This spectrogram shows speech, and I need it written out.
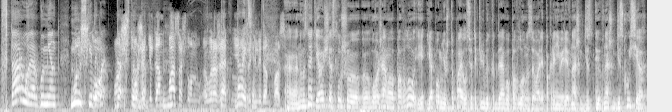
Второй аргумент, Минский... Он что, догла... он да, что, что житель да. Донбасса, угу. что он выражает так, мнение давайте. жителей Донбасса? Э, ну, вы знаете, я вообще слушаю э, уважаемого Павло, и я помню, что Павел все-таки любит, когда его Павло называли, по крайней мере, в наших, дис... в наших дискуссиях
